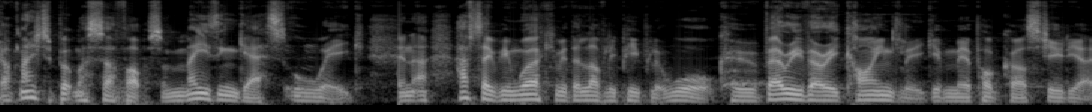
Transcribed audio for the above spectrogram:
I've managed to book myself up some amazing guests all week, and I have to say, I've been working with the lovely people at Walk who very very kindly given me a podcast studio,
